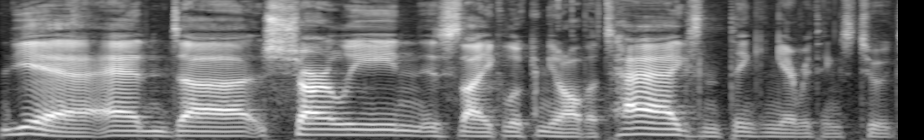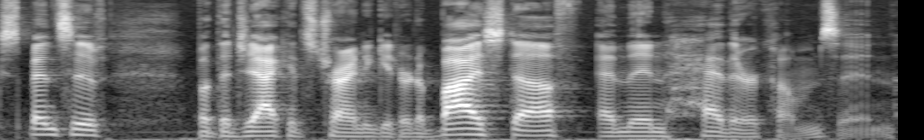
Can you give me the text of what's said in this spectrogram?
Yeah, and uh, Charlene is like looking at all the tags and thinking everything's too expensive, but the jacket's trying to get her to buy stuff, and then Heather comes in,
